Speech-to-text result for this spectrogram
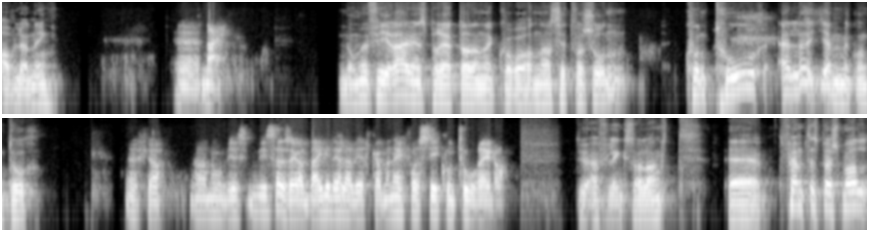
avlønning? Eh, nei. Nummer fire er jo inspirert av denne koronasituasjonen. Kontor eller hjemmekontor? Ja, ja nå viser det seg at begge deler virker, men jeg får si kontor, jeg, da. Du er flink så langt. Eh, femte spørsmål.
